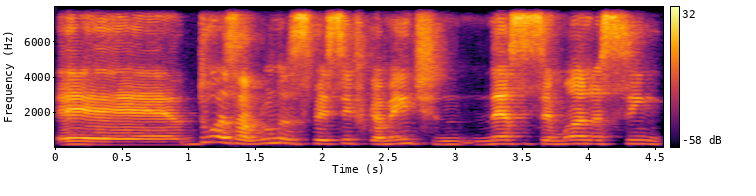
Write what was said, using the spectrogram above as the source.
é, duas alunas especificamente nessa semana, assim.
